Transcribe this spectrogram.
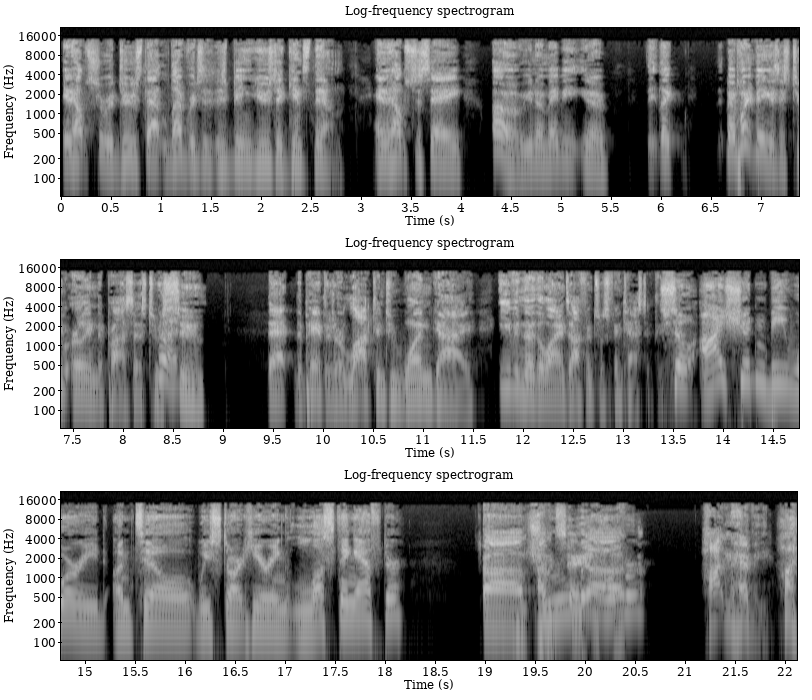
it helps to reduce that leverage that is being used against them, and it helps to say, oh, you know, maybe you know, like my point being is it's too early in the process to Right. assume that the Panthers are locked into one guy, even though the Lions' offense was fantastic. So I shouldn't be worried until we start hearing lusting after. Um, I would say uh, over. hot and heavy, Hi-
